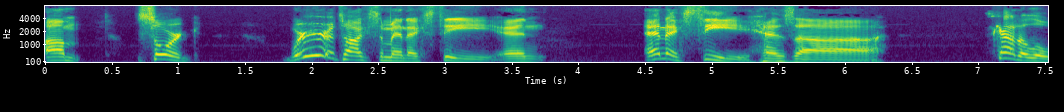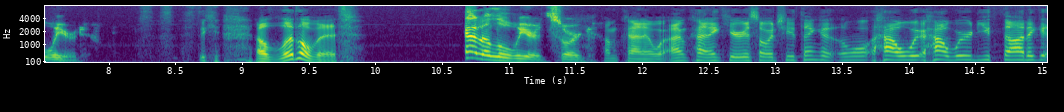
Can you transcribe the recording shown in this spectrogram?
Um, Sorg, we're here to talk some NXT, and NXT has uh, it's got a little weird. a little bit. Got a little weird, Sorg. I'm kind of I'm kind of curious what you think. How how weird you thought it,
